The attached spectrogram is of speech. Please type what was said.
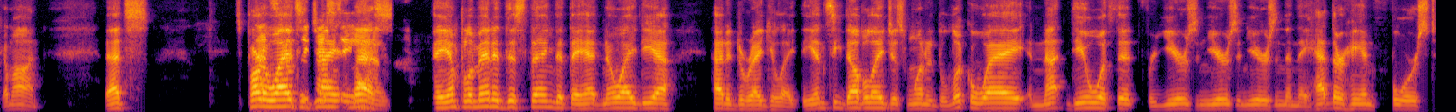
come on. That's it's part That's of why it's a giant mess. They implemented this thing that they had no idea how to deregulate. The NCAA just wanted to look away and not deal with it for years and years and years, and then they had their hand forced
